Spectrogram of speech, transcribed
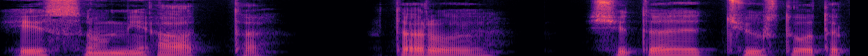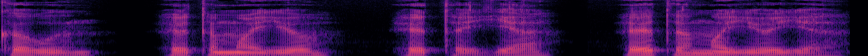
Исоми атта. Второе. Считает чувство таковым. Это мое. Это я. Это мое я.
